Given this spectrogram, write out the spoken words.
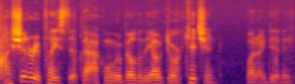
I should have replaced it back when we were building the outdoor kitchen, but I didn't.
